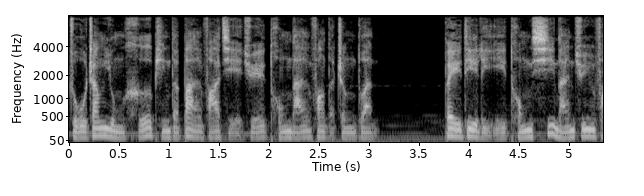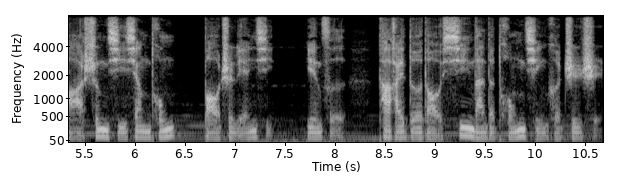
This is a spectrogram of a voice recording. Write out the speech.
主张用和平的办法解决同南方的争端。背地里同西南军阀声息相通，保持联系，因此他还得到西南的同情和支持。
